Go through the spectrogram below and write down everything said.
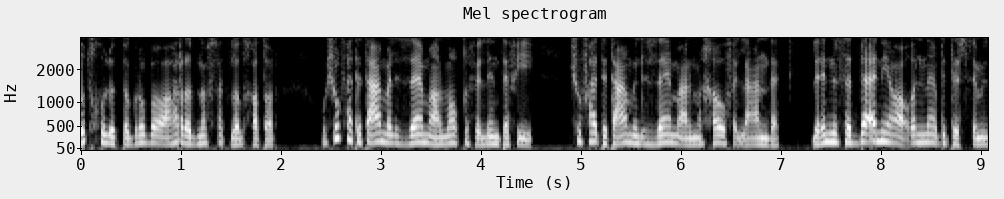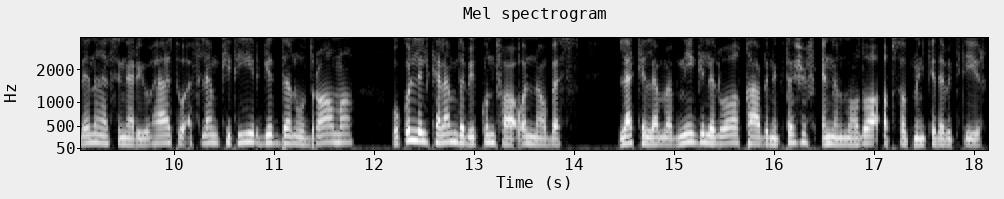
ادخل التجربة وعرض نفسك للخطر. وشوف هتتعامل إزاي مع الموقف اللي أنت فيه. شوف هتتعامل إزاي مع المخاوف اللي عندك. لأن صدقني عقولنا بترسم لنا سيناريوهات وأفلام كتير جدا ودراما وكل الكلام ده بيكون في عقولنا وبس. لكن لما بنيجي للواقع بنكتشف إن الموضوع أبسط من كده بكتير.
